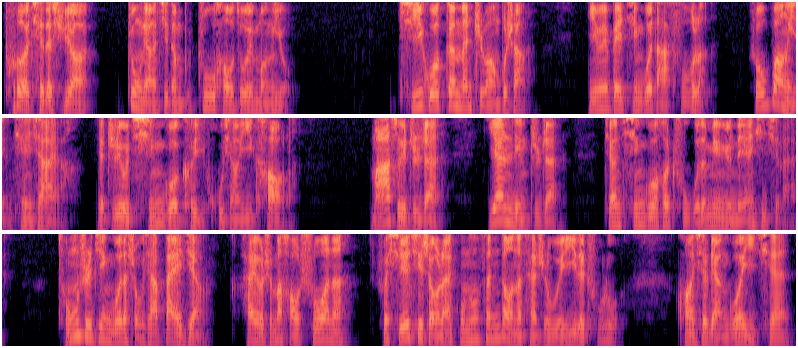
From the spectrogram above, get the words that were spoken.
迫切的需要重量级的诸侯作为盟友。齐国根本指望不上，因为被晋国打服了，说望眼天下呀，也只有秦国可以互相依靠了。麻遂之战、鄢陵之战，将秦国和楚国的命运联系起来。同是晋国的手下败将，还有什么好说呢？说携起手来共同奋斗，那才是唯一的出路。况且两国以前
